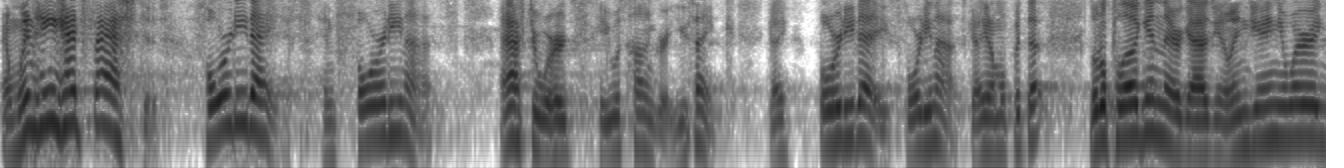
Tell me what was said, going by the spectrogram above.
And when he had fasted 40 days and 40 nights, afterwards he was hungry. You think, okay? 40 days, 40 nights, okay? And I'm going to put that little plug in there, guys. You know, in January,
